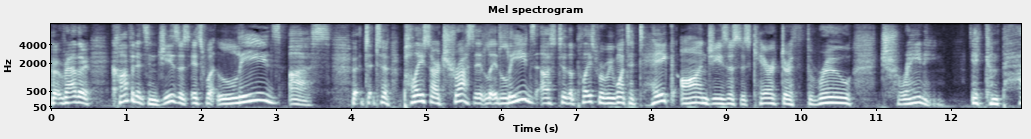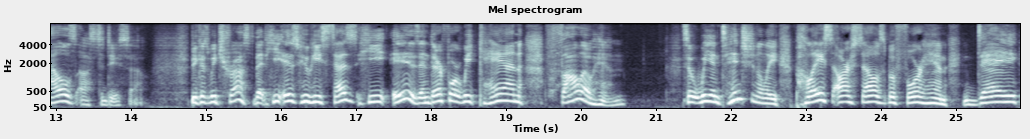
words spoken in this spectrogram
But rather, confidence in Jesus, it's what leads us to, to place our trust. It, it leads us to the place where we want to take on Jesus' character through training. It compels us to do so because we trust that he is who he says he is, and therefore we can follow him. So we intentionally place ourselves before him day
